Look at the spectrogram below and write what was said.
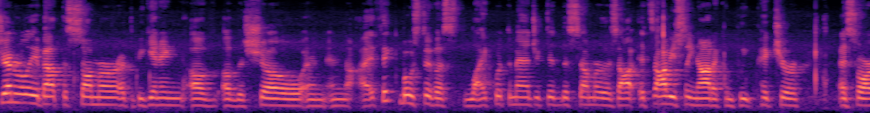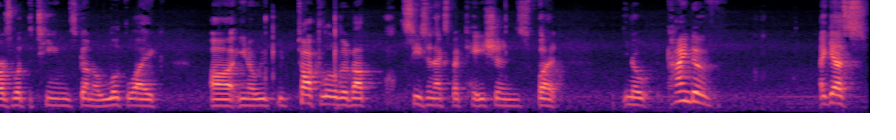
generally about the summer at the beginning of, of the show, and, and I think most of us like what the Magic did this summer. There's it's obviously not a complete picture as far as what the team's going to look like. Uh, you know, we, we talked a little bit about season expectations, but you know, kind of, I guess,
